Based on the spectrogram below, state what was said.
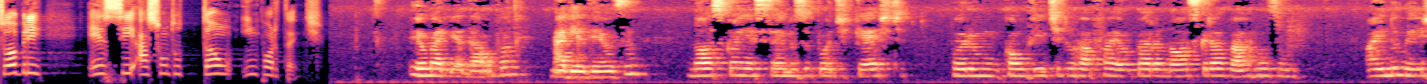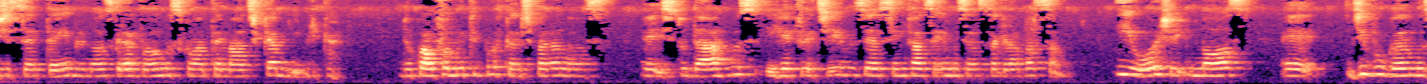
sobre esse assunto tão importante. Eu, Maria Dalva, Maria Deusa, nós conhecemos o podcast por um convite do Rafael para nós gravarmos um. Aí no mês de setembro nós gravamos com a temática bíblica, do qual foi muito importante para nós é estudarmos e refletirmos e assim fazermos essa gravação. E hoje nós é, divulgamos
